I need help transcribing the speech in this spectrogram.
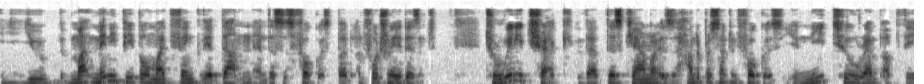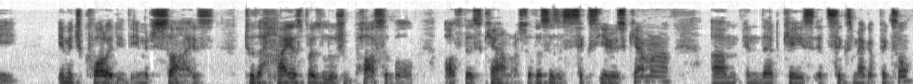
you many people might think they're done and this is focused, but unfortunately it isn't to really check that this camera is 100% in focus, you need to ramp up the image quality, the image size, to the highest resolution possible of this camera. So this is a 6 series camera. Um, in that case, it's 6 megapixel.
